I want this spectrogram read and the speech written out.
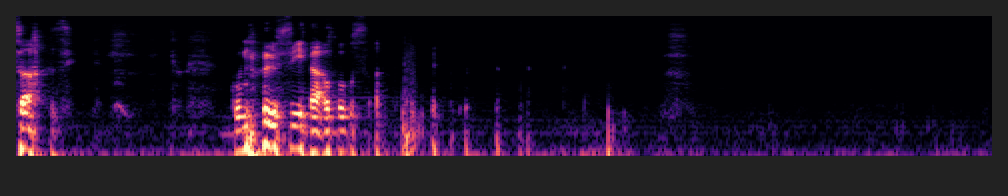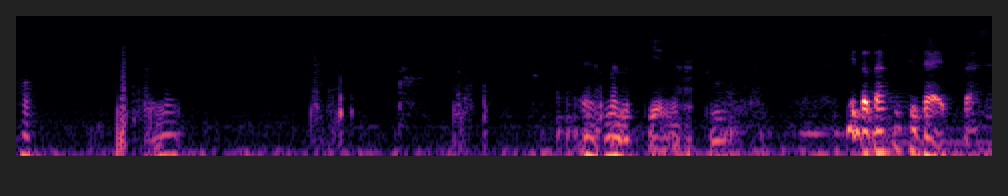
saa sitten, kun myy sielunsa. Mennyt kiinni millään. Mitä tästä nyt sitä heittää se?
